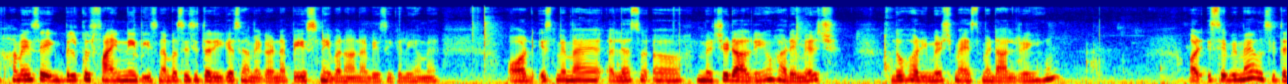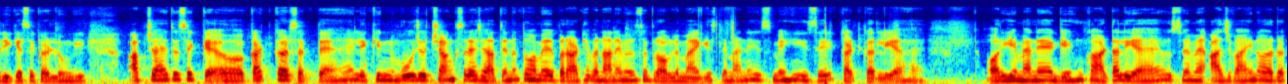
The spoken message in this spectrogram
हमें इसे एक बिल्कुल फ़ाइन नहीं पीसना, बस इसी तरीके से हमें करना है। पेस्ट नहीं बनाना बेसिकली हमें। और इसमें मैं लहसुन मिर्ची डाल रही हूँ, हरी मिर्च। दो हरी मिर्च मैं इसमें डाल रही हूँ। और इसे भी मैं उसी तरीके से कर लूँगी। आप चाहे तो इसे कट कर सकते हैं, लेकिन वो जो चंक्स रह जाते हैं ना तो हमें पराठे बनाने में उसमें प्रॉब्लम आएगी। इसलिए मैंने इसमें ही इसे कट कर लिया है। और ये मैंने गेहूँ का आटा लिया है, उसमें मैं अजवाइन और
